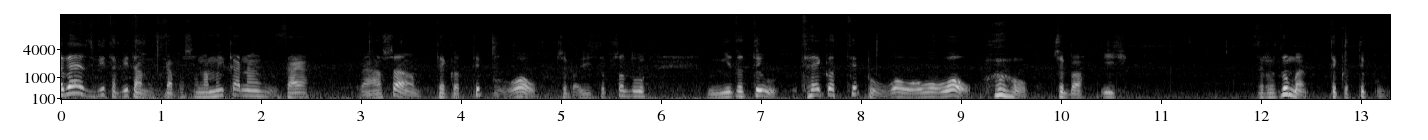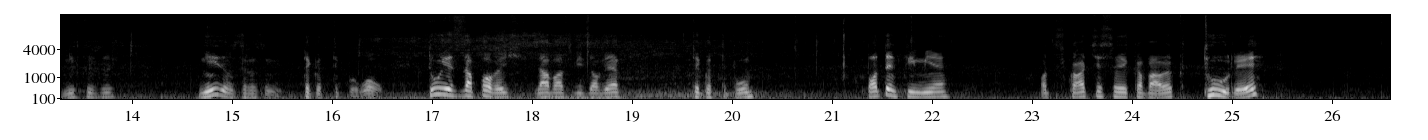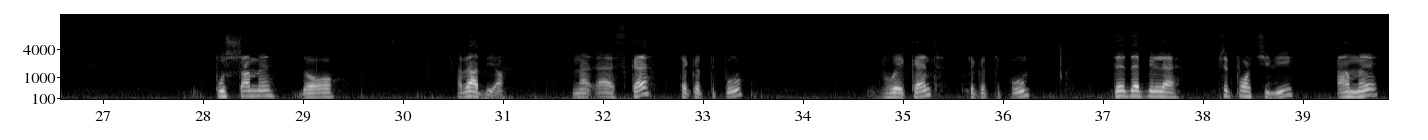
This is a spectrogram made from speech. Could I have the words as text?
BBS, witam, witam. Zapraszam na mój kanał. Zapraszam. Tego typu, wow. Trzeba iść do przodu, nie do tyłu. Tego typu, wow, wow, wow, wow. Trzeba iść z rozumem. Tego typu. Niektórzy nie idą z rozumem. Tego typu, wow. Tu jest zapowiedź dla Was, widzowie. Tego typu. Po tym filmie odsłuchacie sobie kawałek, który puszczamy do radia na eskę tego typu. W weekend tego typu. Te debile przypłacili a my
